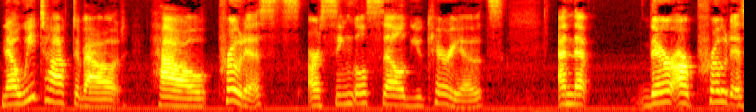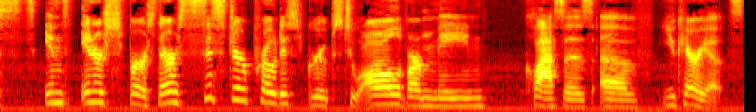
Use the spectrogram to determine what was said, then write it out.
Now, we talked about how protists are single-celled eukaryotes and that there are protists in, interspersed. There are sister protist groups to all of our main classes of eukaryotes.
